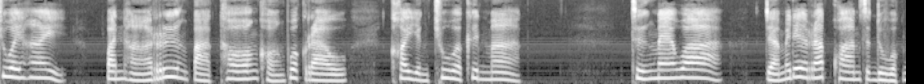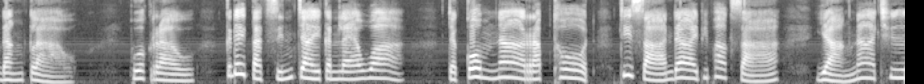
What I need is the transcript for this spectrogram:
ช่วยให้ปัญหาเรื่องปากท้องของพวกเรา ค่อยยังชั่วขึ้นมาก ถึงแม้ว่า จะไม่ได้รับความสะดวกดังกล่าว พวกเราก็ได้ตัดสินใจกันแล้วว่า จะก้มหน้ารับโทษที่ศาลได้พิพากษา อย่างน่าชื่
